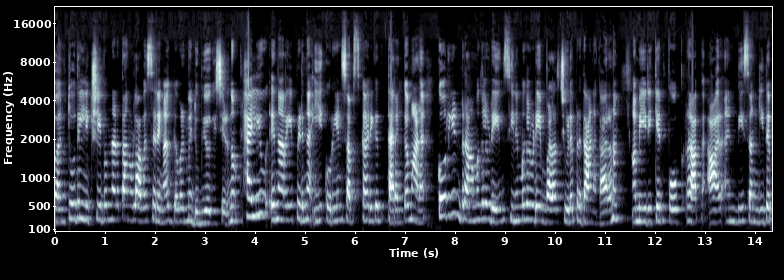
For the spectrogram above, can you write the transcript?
വൻതോതിൽ നിക്ഷേപം നടത്താനുള്ള അവസരങ്ങൾ ഗവൺമെന്റ് ഉപയോഗിച്ചിരുന്നു. ഹലിയു എന്നറിയപ്പെടുന്ന ഈ കൊറിയൻ സാംസ്കാരിക തരംഗമാണ് കൊറിയൻ ഡ്രാമകളുടെയും സിനിമകളുടെയും വളർച്ചയുടെ പ്രധാന കാരണം. American pop rap R and B സംഗീതം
